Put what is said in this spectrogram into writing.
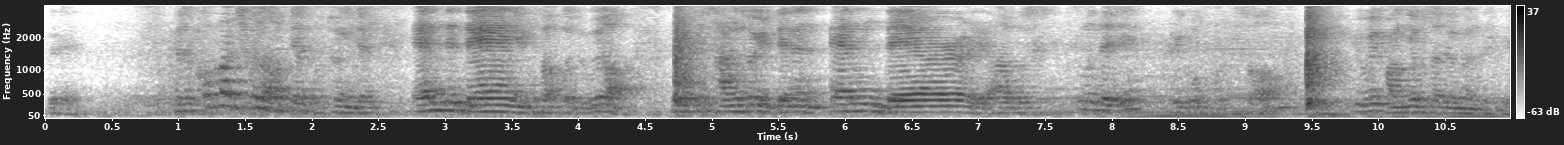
그지? 그래서 컷만 치고 나올 때 보통 이제 and then 이렇게 바꿔주고요. 이렇게 장소일 때는 and there 하고 쓰면 되지. 그리고 벌써 이게 관계부사들 만들기.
